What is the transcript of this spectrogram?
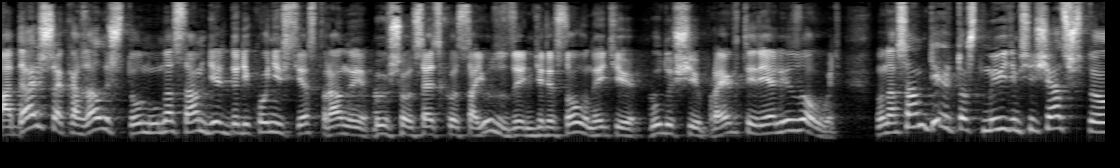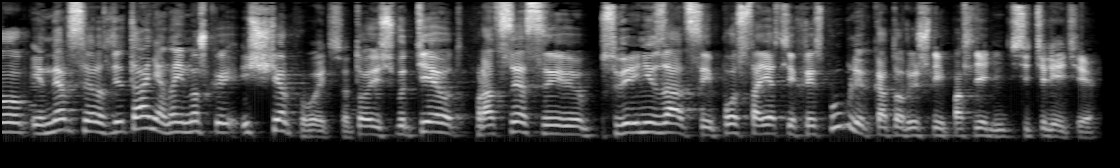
А дальше оказалось, что, ну, на самом деле, далеко не все страны бывшего Советского Союза заинтересованы эти будущие проекты реализовывать. Но на самом деле то, что мы видим сейчас, что инерция разлетания, она немножко исчерпывается. То есть вот те вот процессы суверенизации постсоветских республик, которые шли последние десятилетия,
